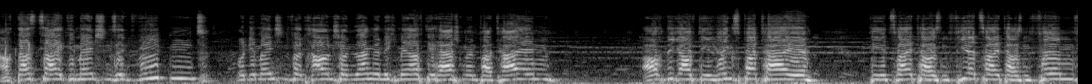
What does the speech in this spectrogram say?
Auch das zeigt, die Menschen sind wütend und die Menschen vertrauen schon lange nicht mehr auf die herrschenden Parteien. Auch nicht auf die Linkspartei, die 2004, 2005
